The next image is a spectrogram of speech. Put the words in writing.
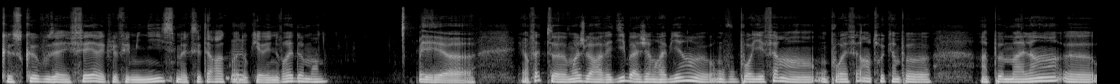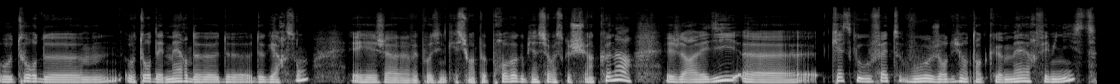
que ce que vous avez fait avec le féminisme, etc. Quoi. Mm. Donc il y avait une vraie demande. Et, euh, et en fait, euh, moi, je leur avais dit, bah, j'aimerais bien, euh, on vous pourriez faire un, on pourrait faire un truc un peu, un peu malin euh, autour de, autour des mères de, de, de garçons. Et j'avais posé une question un peu provoque, bien sûr, parce que je suis un connard. Et je leur avais dit, euh, qu'est-ce que vous faites vous aujourd'hui en tant que mère féministe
